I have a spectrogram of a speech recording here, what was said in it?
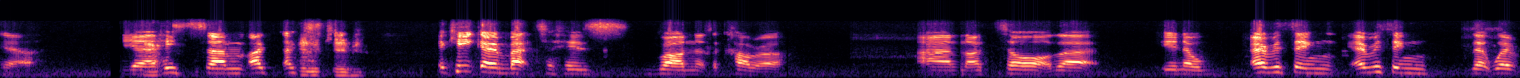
Yeah. Yeah, he's um I, I, I keep going back to his run at the Curragh, and I thought that you know everything everything that went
